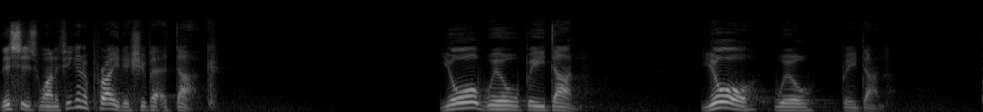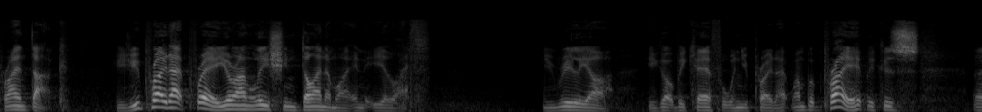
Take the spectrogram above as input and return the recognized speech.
This is one, if you're going to pray this, you better duck. Your will be done. Your will be done. Pray and duck. If you pray that prayer, you're unleashing dynamite into your life. You really are. You've got to be careful when you pray that one, but pray it because uh,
